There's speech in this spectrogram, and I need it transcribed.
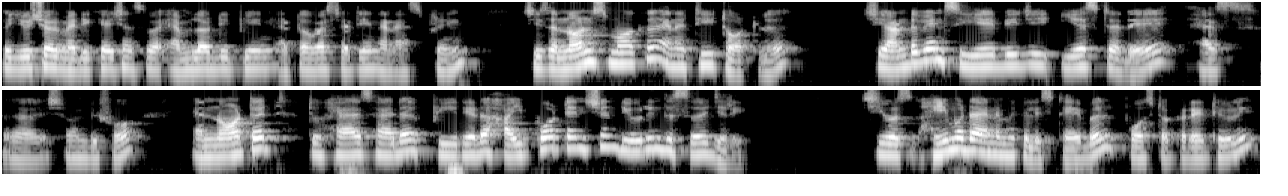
The usual medications were amlodipine, atorvastatin, and aspirin. She's a non-smoker and a teetotaler. She underwent CABG yesterday, as uh, shown before, and noted to has had a period of hypotension during the surgery. She was hemodynamically stable post-operatively.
